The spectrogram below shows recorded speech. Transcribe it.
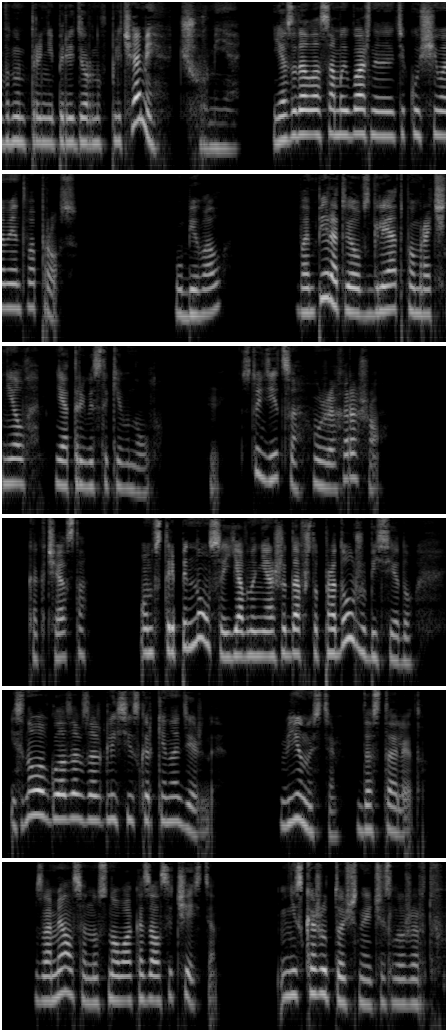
Внутренне передернув плечами, чур меня, я задала самый важный на текущий момент вопрос. Убивал? Вампир отвел взгляд, помрачнел и отрывисто кивнул. Хм, стыдиться, уже хорошо. Как часто? Он встрепенулся, явно не ожидав, что продолжу беседу, и снова в глазах зажглись искорки надежды. В юности, до ста лет. Замялся, но снова оказался честен. Не скажу точное число жертв.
